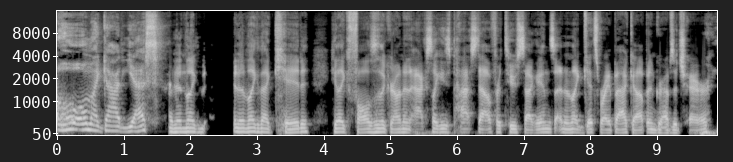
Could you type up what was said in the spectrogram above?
Oh, oh my God, yes. And then like and then like that kid, he like falls to the ground and acts like he's passed out for two seconds and then like gets right back up and grabs a chair.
